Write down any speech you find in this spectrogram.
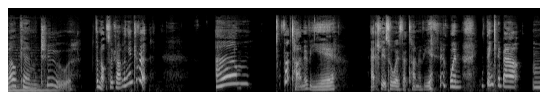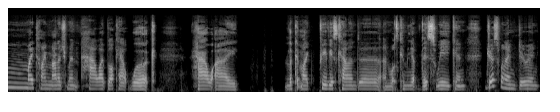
welcome to the Not So Traveling Introvert. Um, it's that time of year. Actually, it's always that time of year when I'm thinking about mm, my time management, how I block out work, how I look at my previous calendar and what's coming up this week, and just when I'm doing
